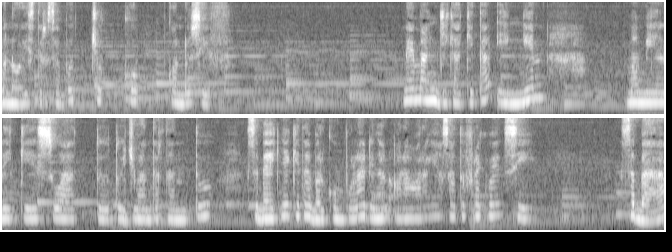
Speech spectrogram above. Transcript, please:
menulis tersebut cukup kondusif. Memang jika kita ingin memiliki suatu tujuan tertentu, sebaiknya kita berkumpullah dengan orang-orang yang satu frekuensi. Sebab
